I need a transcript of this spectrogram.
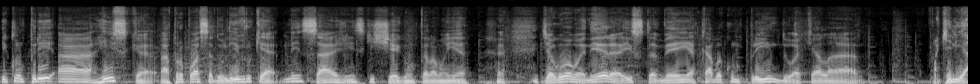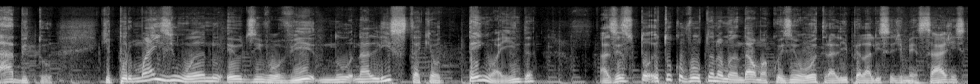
e cumprir a risca, a proposta do livro que é mensagens que chegam pela manhã, de alguma maneira isso também acaba cumprindo aquela aquele hábito que por mais de um ano eu desenvolvi no, na lista que eu tenho ainda. Às vezes tô, eu tô voltando a mandar uma coisinha ou outra ali pela lista de mensagens,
